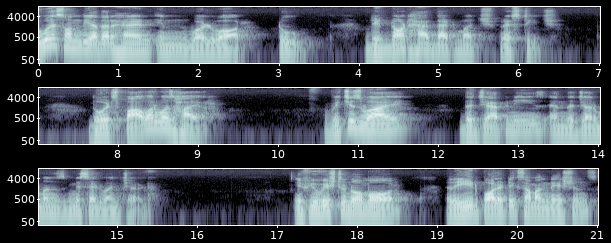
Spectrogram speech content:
US, on the other hand, in World War II, did not have that much prestige, though its power was higher, which is why the Japanese and the Germans misadventured. If you wish to know more, read Politics Among Nations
